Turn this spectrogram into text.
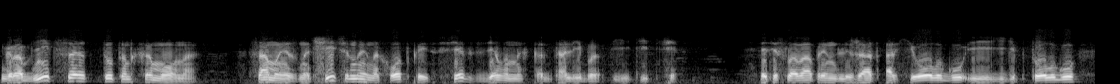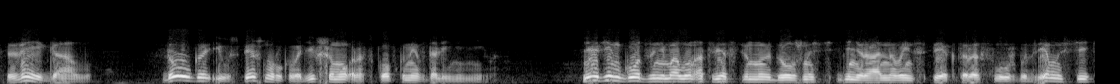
Гробница Тутанхамона, самая значительная находка из всех сделанных когда-либо в Египте. Эти слова принадлежат археологу и египтологу Вейгалу, долго и успешно руководившему раскопками в долине Нила. Не один год занимал он ответственную должность генерального инспектора службы древностей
